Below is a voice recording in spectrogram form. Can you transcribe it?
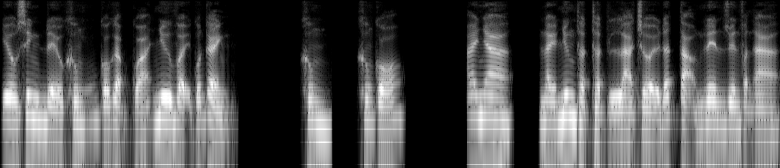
yêu sinh đều không có gặp quá như vậy quẫn cảnh. Không, không có. Ai nha, này nhưng thật thật là trời đất tạo nên duyên phận A,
